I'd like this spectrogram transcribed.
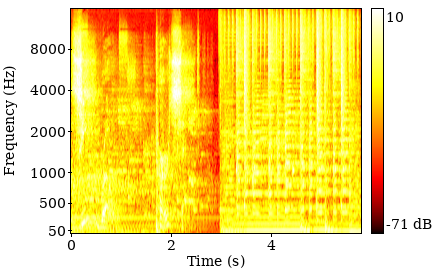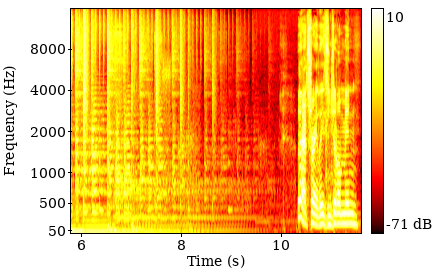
Zero Percent. That's right, ladies and gentlemen.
